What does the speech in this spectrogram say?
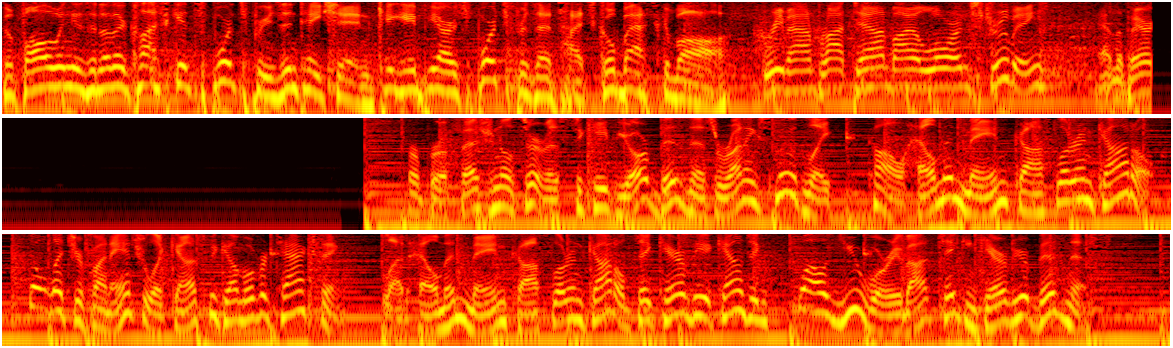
The following is another Classic Hit Sports presentation. KKPR Sports presents high school basketball. Rebound brought down by Lauren Strubing, and the Bear. For professional service to keep your business running smoothly, call Hellman, Maine, Kostler, and Cottle. Don't let your financial accounts become overtaxing. Let Hellman, Maine, Kostler, and Cottle take care of the accounting while you worry about taking care of your business.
